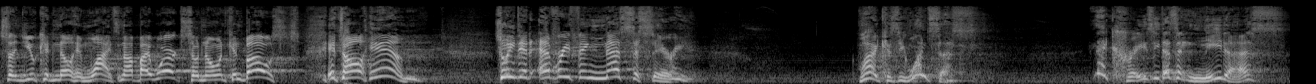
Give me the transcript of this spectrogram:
so that you could know him. Why? It's not by works, so no one can boast. It's all him. So he did everything necessary. Why? Because he wants us. Isn't that crazy? He doesn't need us,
